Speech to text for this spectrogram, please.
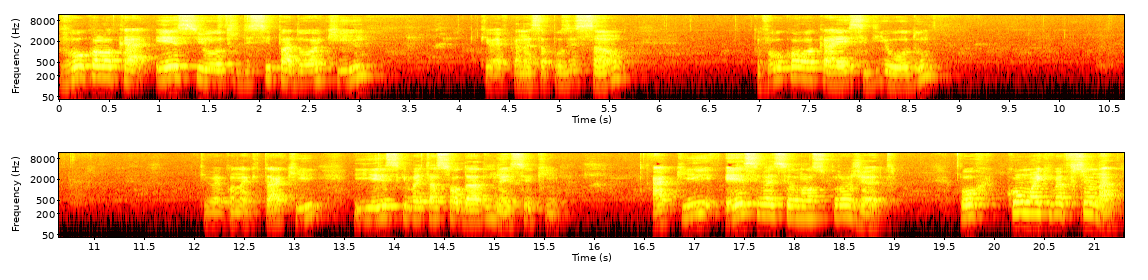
Vou colocar esse outro dissipador aqui, que vai ficar nessa posição. Vou colocar esse diodo, que vai conectar aqui, e esse que vai estar soldado nesse aqui. Aqui, esse vai ser o nosso projeto. Por como é que vai funcionar?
